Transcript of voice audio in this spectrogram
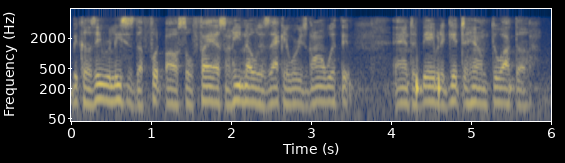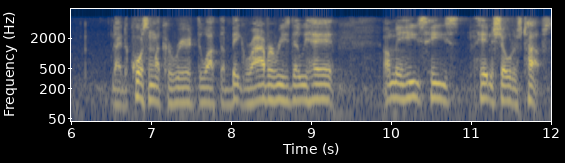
because he releases the football so fast and he knows exactly where he's going with it, and to be able to get to him throughout the like the course of my career, throughout the big rivalries that we had. I mean, he's he's head and shoulders tops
